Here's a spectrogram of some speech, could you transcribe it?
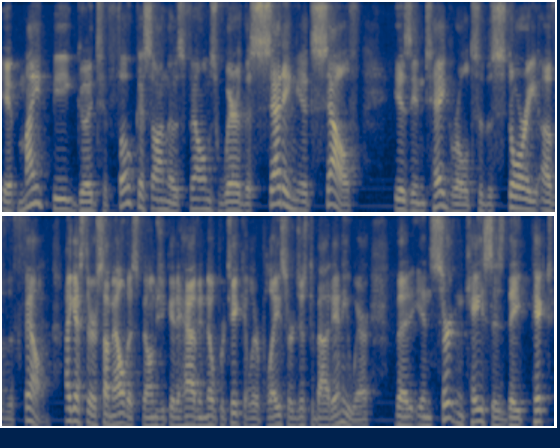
it might be good to focus on those films where the setting itself is integral to the story of the film. I guess there are some Elvis films you could have in no particular place or just about anywhere, but in certain cases, they picked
